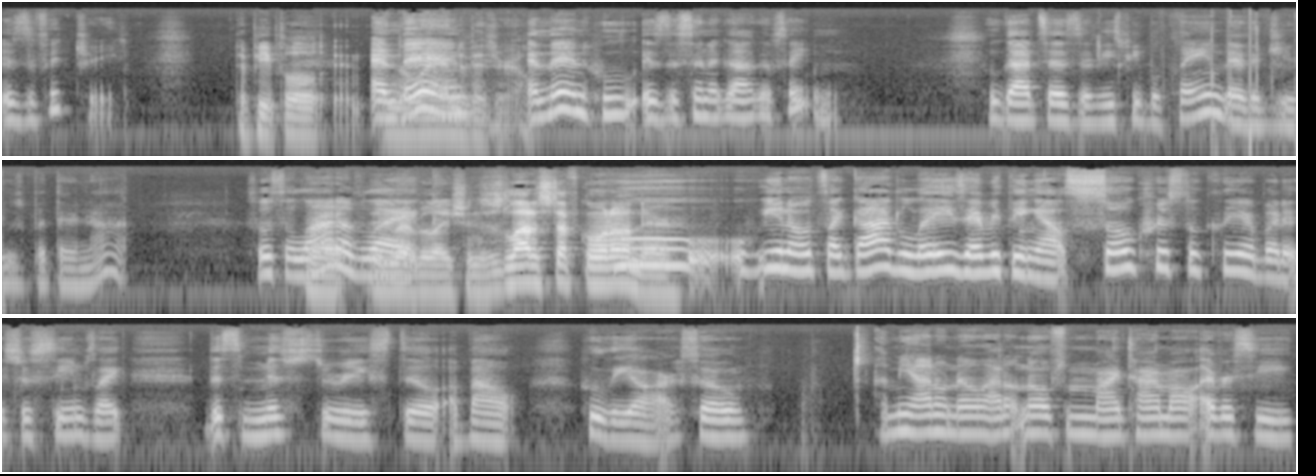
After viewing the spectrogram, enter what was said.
is the victory? the people in, in And the then, land of Israel. and then who is the synagogue of Satan? Who God says that these people claim they're the Jews, but they're not. So it's a lot Right, of in like Revelations. There's a lot of stuff going on there. you know, it's like God lays everything out so crystal clear, but it just seems like this mystery still about who they are. So, I mean, I don't know. I don't know if in my time I'll ever see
